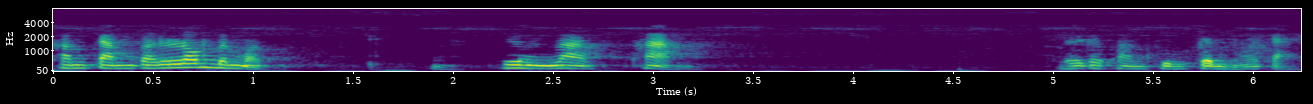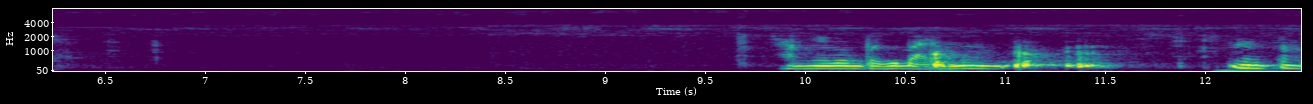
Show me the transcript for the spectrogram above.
ความจำก็ล้มไปหมด เรื่องว่าภาพเหลือแต่ความจริงเต็มหัวใจทำในวงปฏิบัติมันมันต้อง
